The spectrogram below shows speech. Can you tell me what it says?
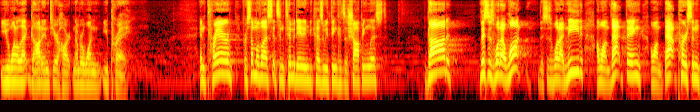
You want to let God into your heart. Number one, you pray. In prayer, for some of us, it's intimidating because we think it's a shopping list. God, this is what I want. This is what I need. I want that thing. I want that person.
